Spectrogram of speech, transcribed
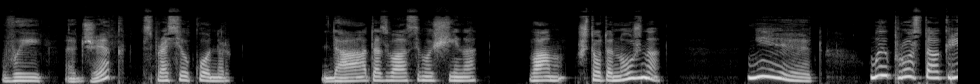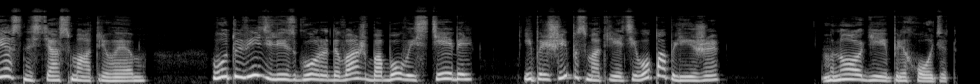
«Вы Джек?» — спросил Коннор. «Да», — отозвался мужчина. «Вам что-то нужно?» «Нет, мы просто окрестности осматриваем. Вот увидели из города ваш бобовый стебель и пришли посмотреть его поближе». «Многие приходят.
